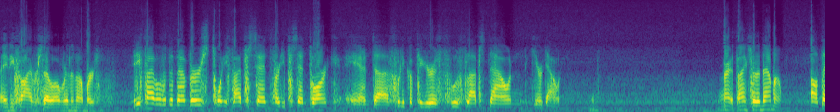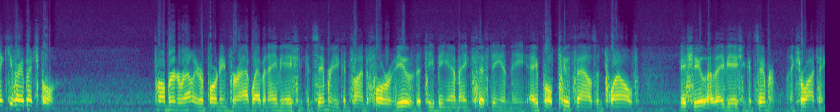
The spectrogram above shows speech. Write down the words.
85 or so over the numbers. 85 over the numbers, 25%, 30% torque, and uh, fully configured, full flaps down, gear down. All right, thanks for the demo. Oh, thank you very much, Paul. Paul Bertorelli reporting for AvWeb and Aviation Consumer. You can find a full review of the TBM 850 in the April 2012 issue of Aviation Consumer. Thanks for watching.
